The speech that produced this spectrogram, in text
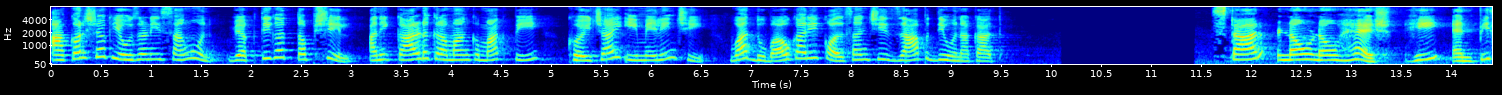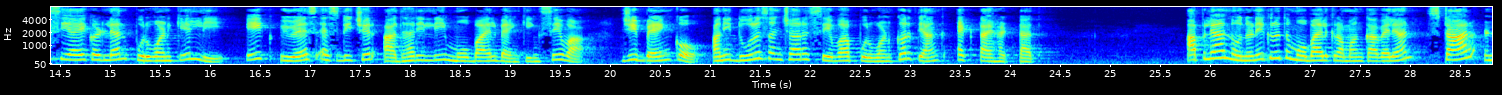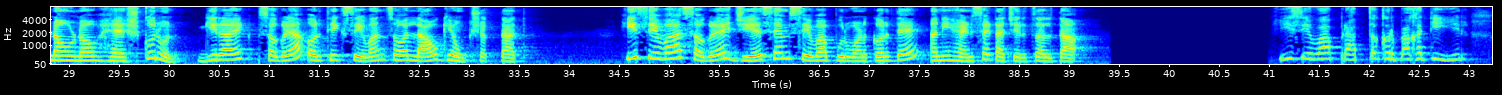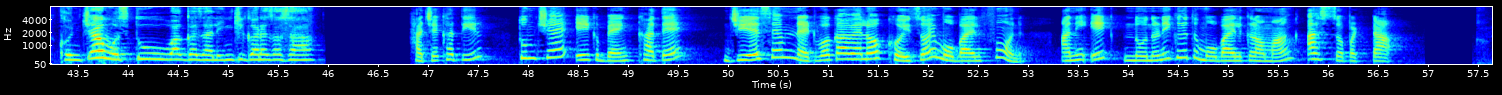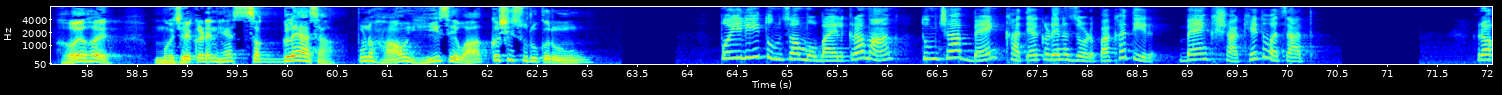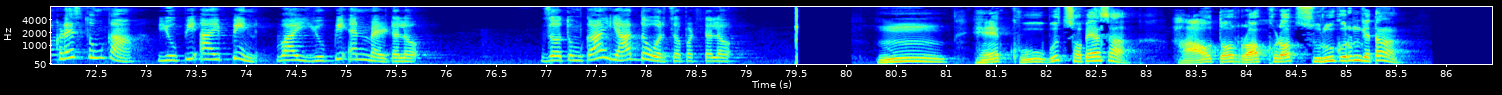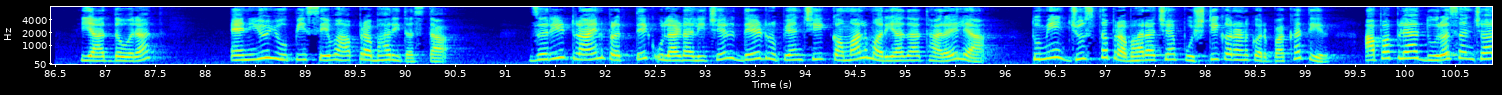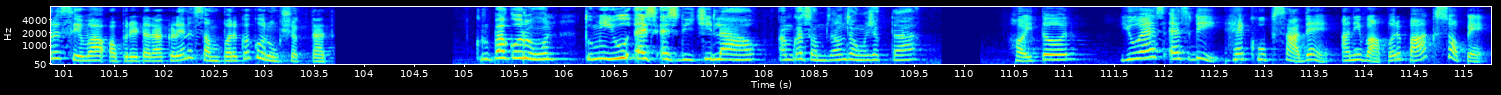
आकर्षक येवजणी सांगून व्यक्तिगत तपशील आनी कार्ड क्रमांक मागपी खंयच्याय ईमेलींची वा दुबावकारी कॉल्सांची जाप दिवं नाकात. स्टार णव णव हॅश ही एनपीसीआय कडल्यान पुरवण केल्ली एक युएसएसडीचेर आधारिल्ली मोबायल बँकिंग सेवा जी बँको आनी दूरसंचार सेवा पुरवणकर्त्यांक एकठांय हाडटात आपल्या नोंदणीकृत मोबायल क्रमांकावेल्यान स्टार णव णव हॅश करून गिरायक सगळ्या अर्थीक सेवांचो लाव घेवंक शकतात. ही सेवा सगळे जीएसएम सेवा पुरवणकर्ते आनी हँडसेटाचेर चलता. ही सेवा प्राप्त करपा खातीर खंयच्या वस्तू वा गजालींची गरज आसा? हाचे खातीर तुमचें एक बँक खातें जीएसएम नेटवर्कावेलो खंयचोय मोबायल फोन आनी एक नोंदणीकृत मोबायल क्रमांक आसचो पडटा. हय हय म्हजे कडेन हें सगळें आसा पूण हांव ही सेवा कशी सुरू करूं? पयलीं तुमचो मोबायल क्रमांक तुमच्या बँक खात्या कडेन जोडपा खातीर बँक शाखेत वचात. रोखडेच तुमकां यूपीआय पिन वा यूपीएन मेळटलो जो तुमकां याद दवरचो पडटलो. हें खूबच सोंपें आसा. हांव तो रोखडोच सुरू करून घेतां. याद दवरात एनयूयूपी सेवा प्रभारीत आसता. जरी ट्रायन प्रत्येक उलाढालीचेर देड रुपयांची कमाल मर्यादा थारयल्या तुमी जुस्त प्रभाराचें पुष्टीकरण करपा खातीर आपापल्या दूरसंचार सेवा ऑपरेटरा कडेन संपर्क करूंक शकतात. कृपा करून तुमी यू एस एस डीची लाव. आमकां समजावून सांगूं शकता? हय तर युएसएसडी हें खूब सादें आनी वापरपाक सोंपें.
